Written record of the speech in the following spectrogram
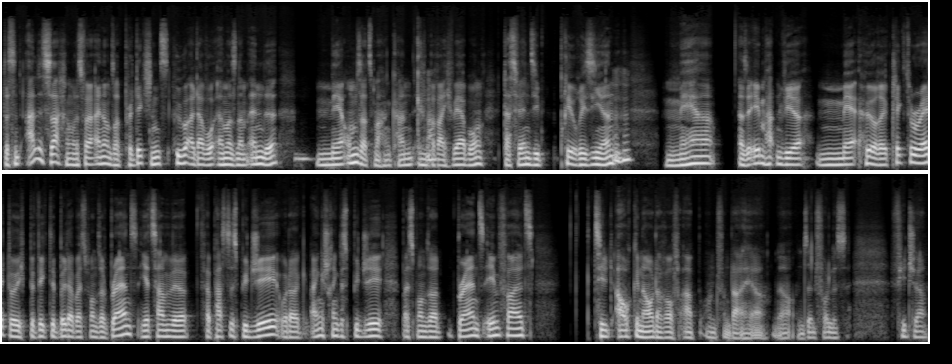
das sind alles Sachen, und das war eine unserer Predictions, überall da, wo Amazon am Ende mehr Umsatz machen kann Klar. im Bereich Werbung, das werden sie priorisieren. Mhm. Mehr also eben hatten wir mehr höhere Click-through-Rate durch bewegte Bilder bei Sponsored Brands. Jetzt haben wir verpasstes Budget oder eingeschränktes Budget bei Sponsored Brands ebenfalls. Zielt auch genau darauf ab und von daher ja, ein sinnvolles Feature.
